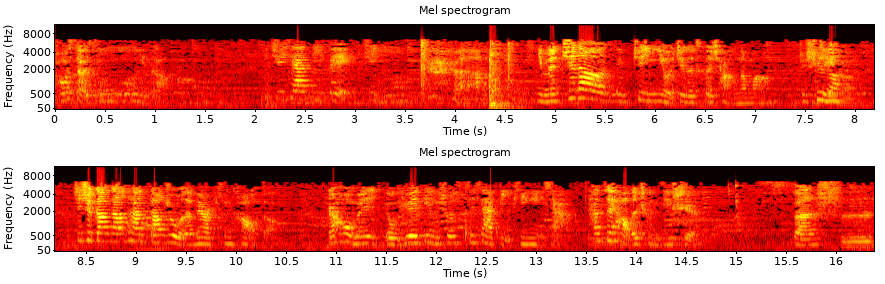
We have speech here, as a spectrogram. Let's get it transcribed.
好小心翼翼的，居家必备俊衣。你们知道那俊英有这个特长的吗？就是这个，这是刚刚他当着我的面拼好的。然后我们有约定说私下比拼一下，他最好的成绩是三十，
